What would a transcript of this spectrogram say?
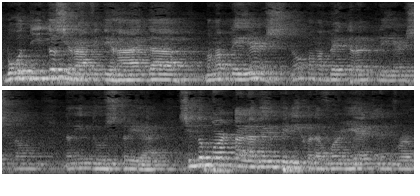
bukod dito, si Rafi Tejada, mga players, no? mga veteran players ng, ng industriya. Sinuport talaga yung pelikula for Yen and for,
